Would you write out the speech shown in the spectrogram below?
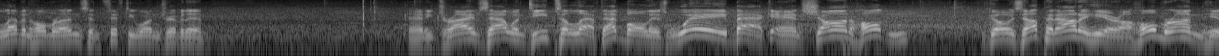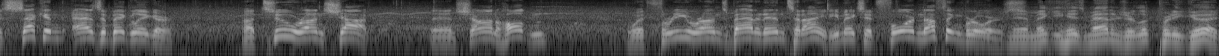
11 home runs and 51 driven in. And he drives that one deep to left. That ball is way back, and Sean Halton goes up and out of here. A home run, his second as a big leaguer. A two run shot. And Sean Halton with three runs batted in tonight. He makes it 4 nothing Brewers. Yeah, making his manager look pretty good.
